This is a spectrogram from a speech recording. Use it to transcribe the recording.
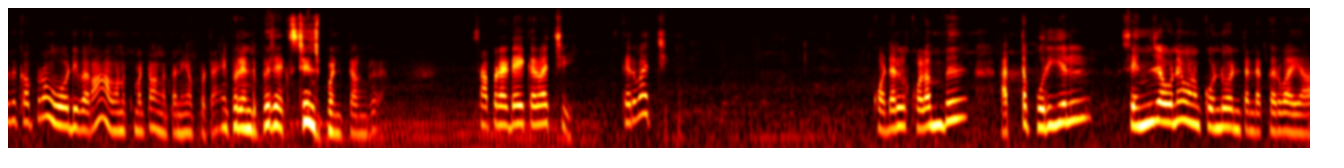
அதுக்கப்புறம் ஓடி வரான். அவனுக்கு மட்டும் அங்கே தனியாக போட்டேன். இப்போ ரெண்டு பேரும் எக்ஸ்சேஞ்ச் பண்ணிட்டாங்க. சாப்பிட்றா டே கருவாச்சி. கருவாச்சி. குடல் குழம்பு அத்தை பொரியல் செஞ்ச உடனே உனக்கு கொண்டு வந்துட்டேன்டா கருவாயா.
